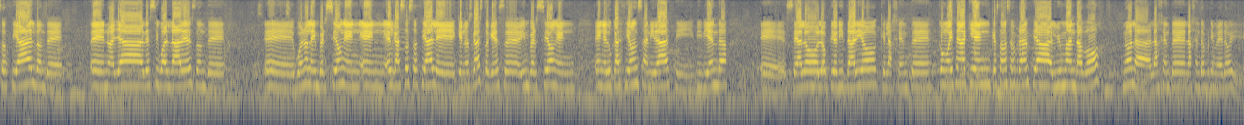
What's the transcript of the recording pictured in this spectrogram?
social donde eh, no haya desigualdades, donde eh, bueno, la inversión en, el gasto social, que no es gasto, que es inversión en, educación, sanidad y vivienda, sea lo, prioritario, que la gente, como dicen aquí en que estamos en Francia, l'humain d'abord, ¿no? La, gente, la gente primero y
